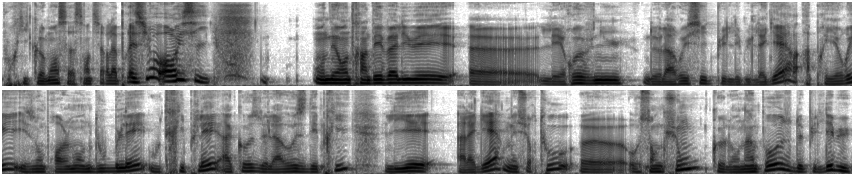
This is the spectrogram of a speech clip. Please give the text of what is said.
pour qu'ils commencent à sentir la pression en Russie. On est en train d'évaluer euh, les revenus de la Russie depuis le début de la guerre. A priori, ils ont probablement doublé ou triplé à cause de la hausse des prix liée à la guerre, mais surtout euh, aux sanctions que l'on impose depuis le début.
